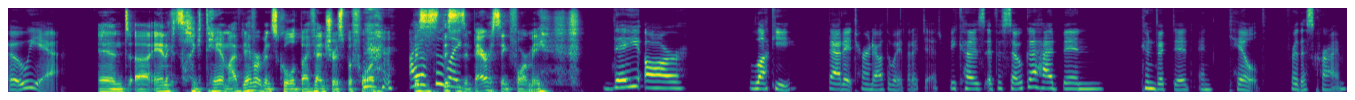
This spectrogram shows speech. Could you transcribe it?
Oh yeah. And uh, Anakin's like, damn, I've never been schooled by Ventress before. I This, is, this like is embarrassing for me. they are lucky that it turned out the way that it did because if Ahsoka had been convicted and killed for this crime,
